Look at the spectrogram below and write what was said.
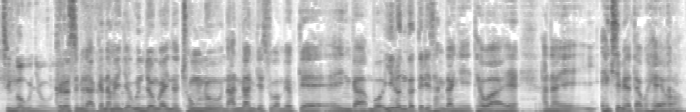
증거군요. 그게. 그렇습니다. 그다음에 이제 운전가 있는 종로 난간 개수가 몇 개인가 뭐 이런 것들이 상당히 대화의 하나의 핵심이었다고 해요. 그렇군요.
